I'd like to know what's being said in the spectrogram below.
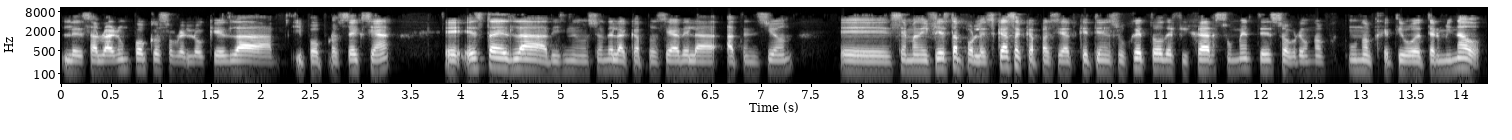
les hablaré un poco sobre lo que es la hipoprosexia. Eh, esta es la disminución de la capacidad de la atención. Eh, se manifiesta por la escasa capacidad que tiene el sujeto de fijar su mente sobre un, objetivo determinado.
